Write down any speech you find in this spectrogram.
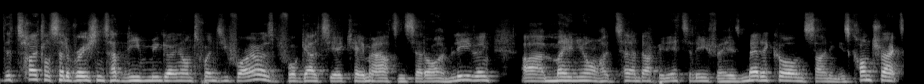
the title celebrations hadn't even been going on 24 hours before Galtier came out and said, Oh, I'm leaving. Uh, Maignan had turned up in Italy for his medical and signing his contract.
